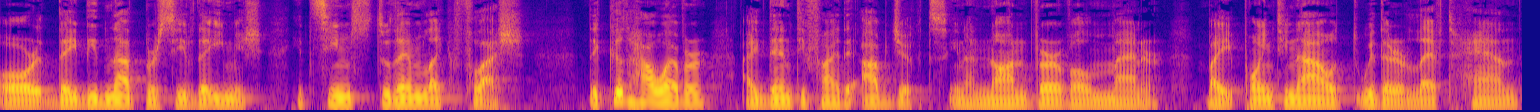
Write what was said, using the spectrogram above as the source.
or they did not perceive the image. It seems to them like flash. They could, however, identify the objects in a non-verbal manner by pointing out with their left hand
